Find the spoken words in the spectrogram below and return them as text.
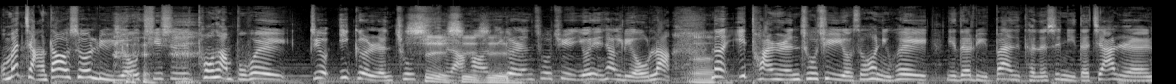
我们讲到说旅游，其实通常不会。只有一个人出去了哈，一个人出去有点像流浪。嗯、那一团人出去，有时候你会你的旅伴可能是你的家人，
